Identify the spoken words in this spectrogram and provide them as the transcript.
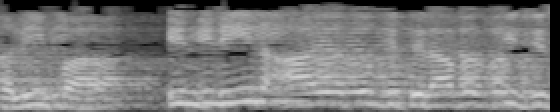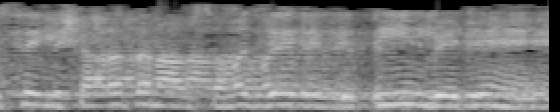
خلیفہ۔ ان تین آیتوں کی تلاوت کی جس سے اشارتن آپ سمجھ گئے کہ ان کے تین بیٹے ہیں۔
